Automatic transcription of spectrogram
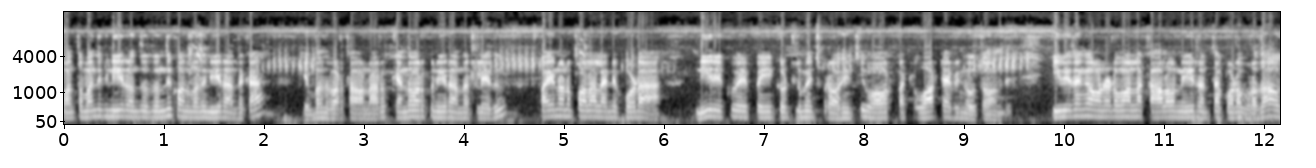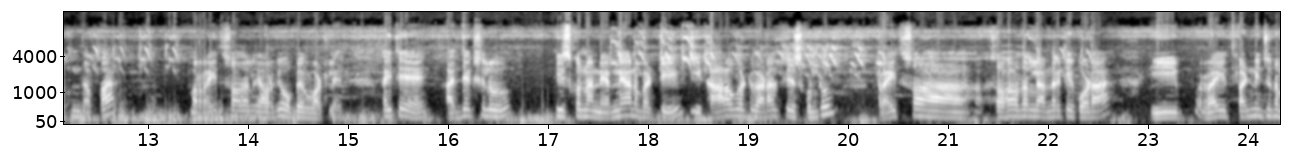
కొంతమందికి నీరు అందుతుంది కొంతమంది నీరు అందక ఇబ్బంది పడతా ఉన్నారు. కింద వరకు నీరు అందట్లేదు. పైన ఉన్న పొలాలన్నీ కూడా నీరు ఎక్కువైపోయి గొట్లు మించి ప్రవహించి ఓవర్ పట్ ఓవర్ ట్యాపింగ్ అవుతూ ఉంది. ఈ విధంగా ఉండడం వల్ల కాలువ నీరు అంతా కూడా వృధా అవుతుంది తప్ప మరి రైతు సోదరులకు ఎవరికి ఉపయోగపడలేదు అయితే అధ్యక్షులు తీసుకున్న నిర్ణయాన్ని బట్టి ఈ కాలువగట్టు వెడల్పు చేసుకుంటూ రైతు సో సహోదరులందరికీ కూడా ఈ రైతు పండించిన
